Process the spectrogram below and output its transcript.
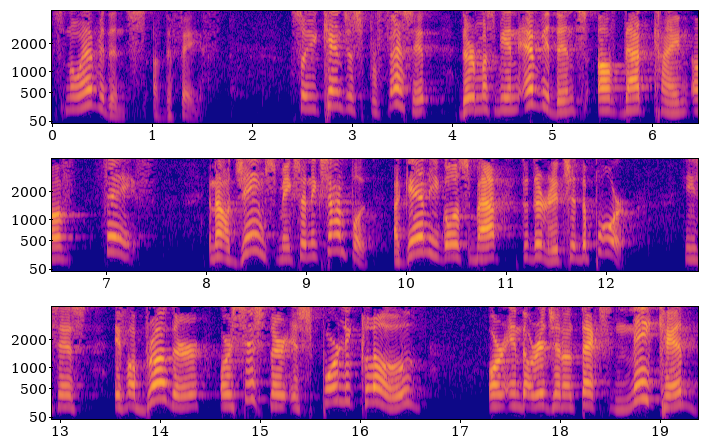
There's no evidence of the faith. So you can't just profess it. There must be an evidence of that kind of faith. Now, James makes an example. Again, he goes back to the rich and the poor. He says, if a brother or sister is poorly clothed, or in the original text, naked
